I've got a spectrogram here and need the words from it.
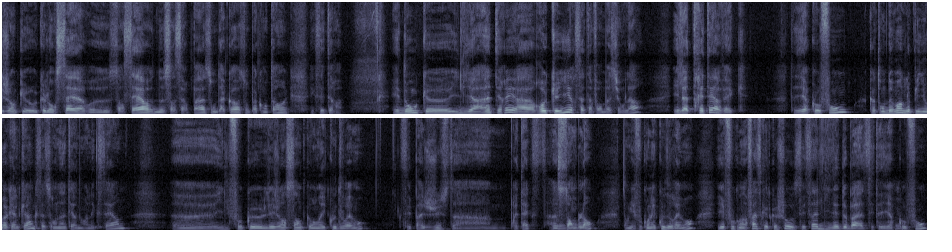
gens que, que l'on sert euh, s'en servent, ne s'en servent pas, sont d'accord, sont pas contents, etc. Et donc, euh, il y a intérêt à recueillir cette information-là et la traiter avec. C'est-à-dire qu'au fond, quand on demande l'opinion à quelqu'un, que ce soit en interne ou en externe, euh, il faut que les gens sentent qu'on écoute vraiment. Ce n'est pas juste un prétexte, un mmh. semblant. Donc il faut qu'on écoute vraiment et il faut qu'on en fasse quelque chose. C'est ça l'idée de base. C'est-à-dire mmh. qu'au fond,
